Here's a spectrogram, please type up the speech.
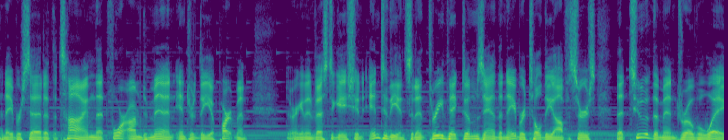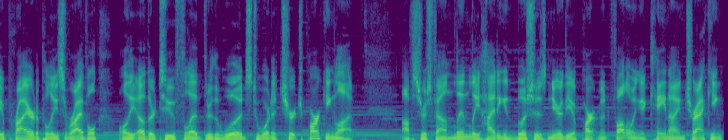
A neighbor said at the time that four armed men entered the apartment. During an investigation into the incident, three victims and the neighbor told the officers that two of the men drove away prior to police arrival, while the other two fled through the woods toward a church parking lot. Officers found Lindley hiding in bushes near the apartment following a canine tracking.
